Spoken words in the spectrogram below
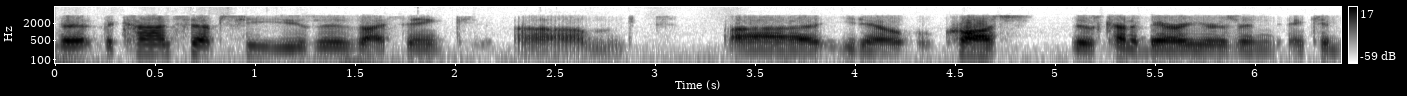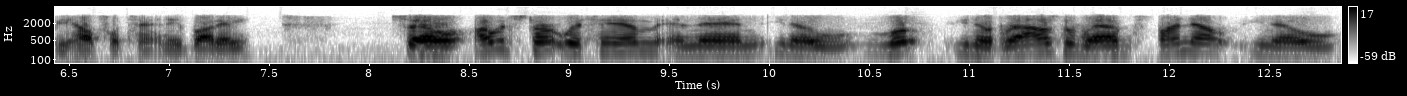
the the concepts he uses, I think, um, uh, you know, cross those kind of barriers and, and can be helpful to anybody. So I would start with him, and then you know, look, you know, browse the web, find out, you know,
